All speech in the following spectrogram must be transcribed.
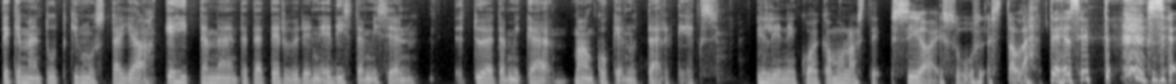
tekemään tutkimusta ja kehittämään tätä terveyden edistämisen työtä, mikä mä oon kokenut tärkeäksi. Eli niin kuin aika monasti sijaisuudesta lähtee sitten se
